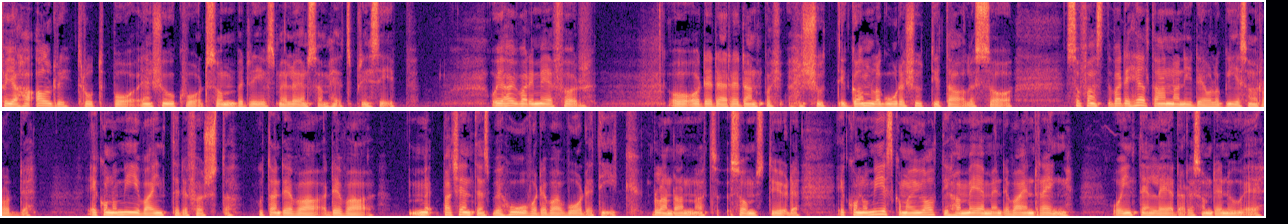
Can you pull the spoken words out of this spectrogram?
För jag har aldrig trott på en sjukvård som bedrivs med lönsamhetsprincip. Och jag har ju varit med förr och, och det där redan på 70, gamla goda 70-talet så, så fanns, var det helt annan ideologi som rådde. Ekonomi var inte det första, utan det var, det var patientens behov och det var vårdetik bland annat som styrde. Ekonomi ska man ju alltid ha med, men det var en dräng och inte en ledare som det nu är.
